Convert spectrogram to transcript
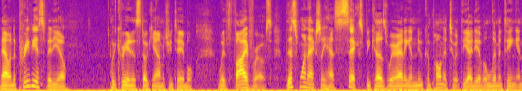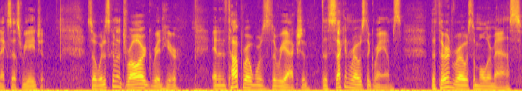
Now, in the previous video, we created a stoichiometry table with five rows. This one actually has six because we're adding a new component to it, the idea of a limiting and excess reagent. So we're just going to draw our grid here. And in the top row was the reaction. The second row is the grams. The third row is the molar mass.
